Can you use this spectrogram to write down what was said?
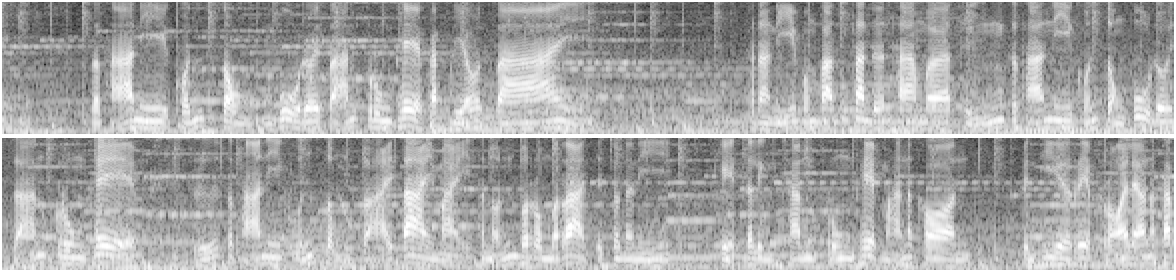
สถานีขนส่งผู้โดยสารกรุงเทพครับเลี้ยวซ้ายขณะนี้ผมพาทุกท่านเดินทางมาถึงสถานีขนส่งผู้โดยสารกรุงเทพ หรือสถานีขนส่งสายใต้ใหม่ ถนนบรมราชชนนี เขตตลิ่งชันกรุงเทพมหานคร เป็นที่เรียบร้อยแล้วนะครับ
